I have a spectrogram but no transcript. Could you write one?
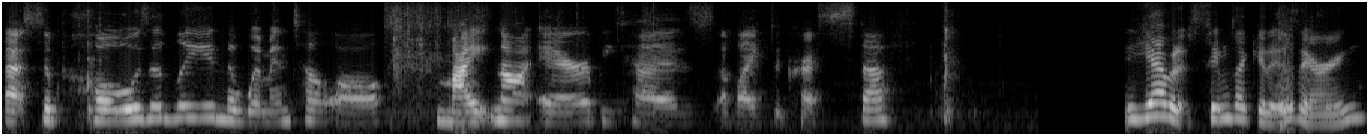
that supposedly the Women Tell All might not air because of like the Chris stuff. Yeah, but it seems like it is airing.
